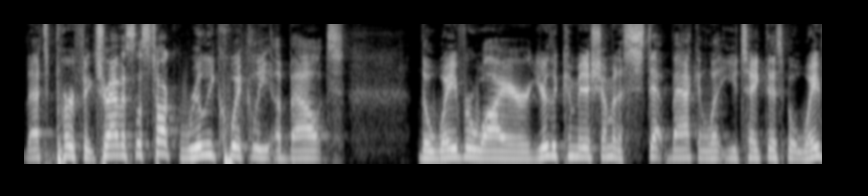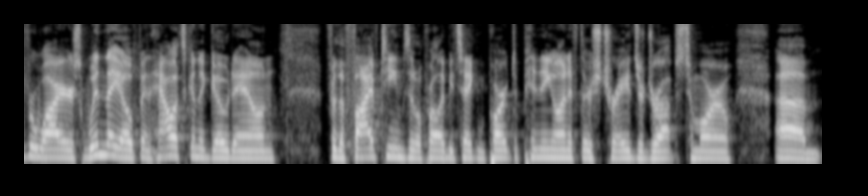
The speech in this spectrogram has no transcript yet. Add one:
That's perfect. Travis, let's talk really quickly about the waiver wire. You're the commission. I'm going to step back and let you take this, but waiver wires, when they open, how it's going to go down for the five teams that'll probably be taking part, depending on if there's trades or drops tomorrow. Um,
